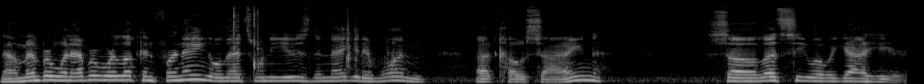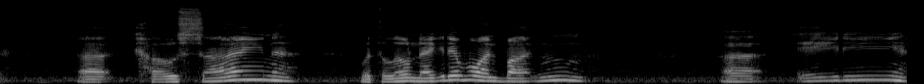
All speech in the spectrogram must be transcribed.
Now remember, whenever we're looking for an angle, that's when you use the negative 1 uh, cosine. So let's see what we got here. Uh, cosine with the little negative 1 button. Uh, 80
